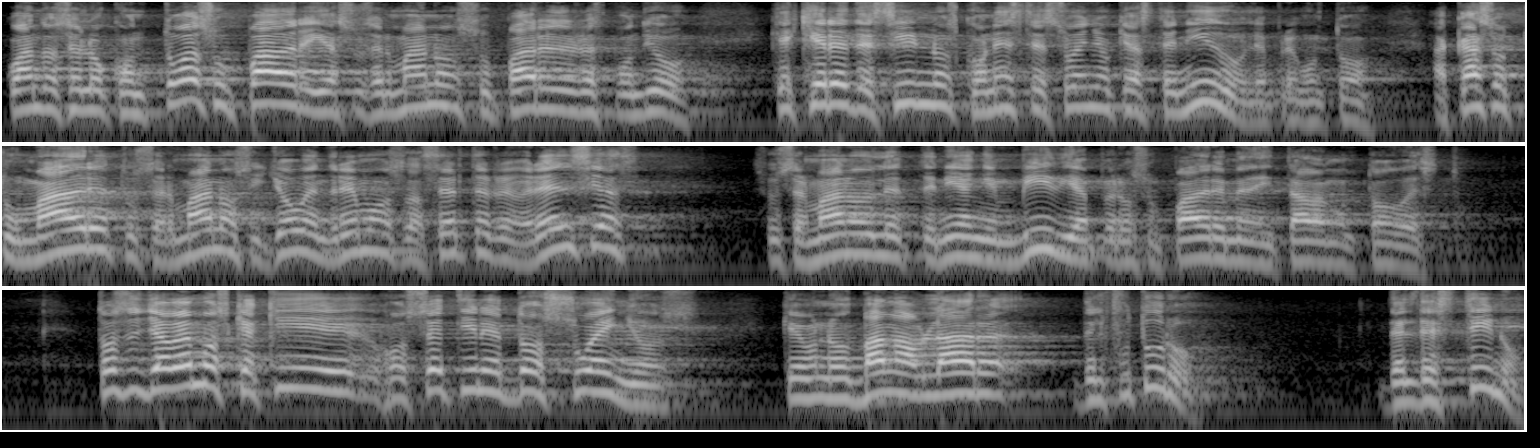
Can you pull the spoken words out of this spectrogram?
Cuando se lo contó a su padre y a sus hermanos, su padre le respondió, ¿qué quieres decirnos con este sueño que has tenido? Le preguntó. ¿Acaso tu madre, tus hermanos y yo vendremos a hacerte reverencias? Sus hermanos le tenían envidia, pero su padre meditaba en todo esto. Entonces ya vemos que aquí José tiene dos sueños que nos van a hablar del futuro, del destino.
